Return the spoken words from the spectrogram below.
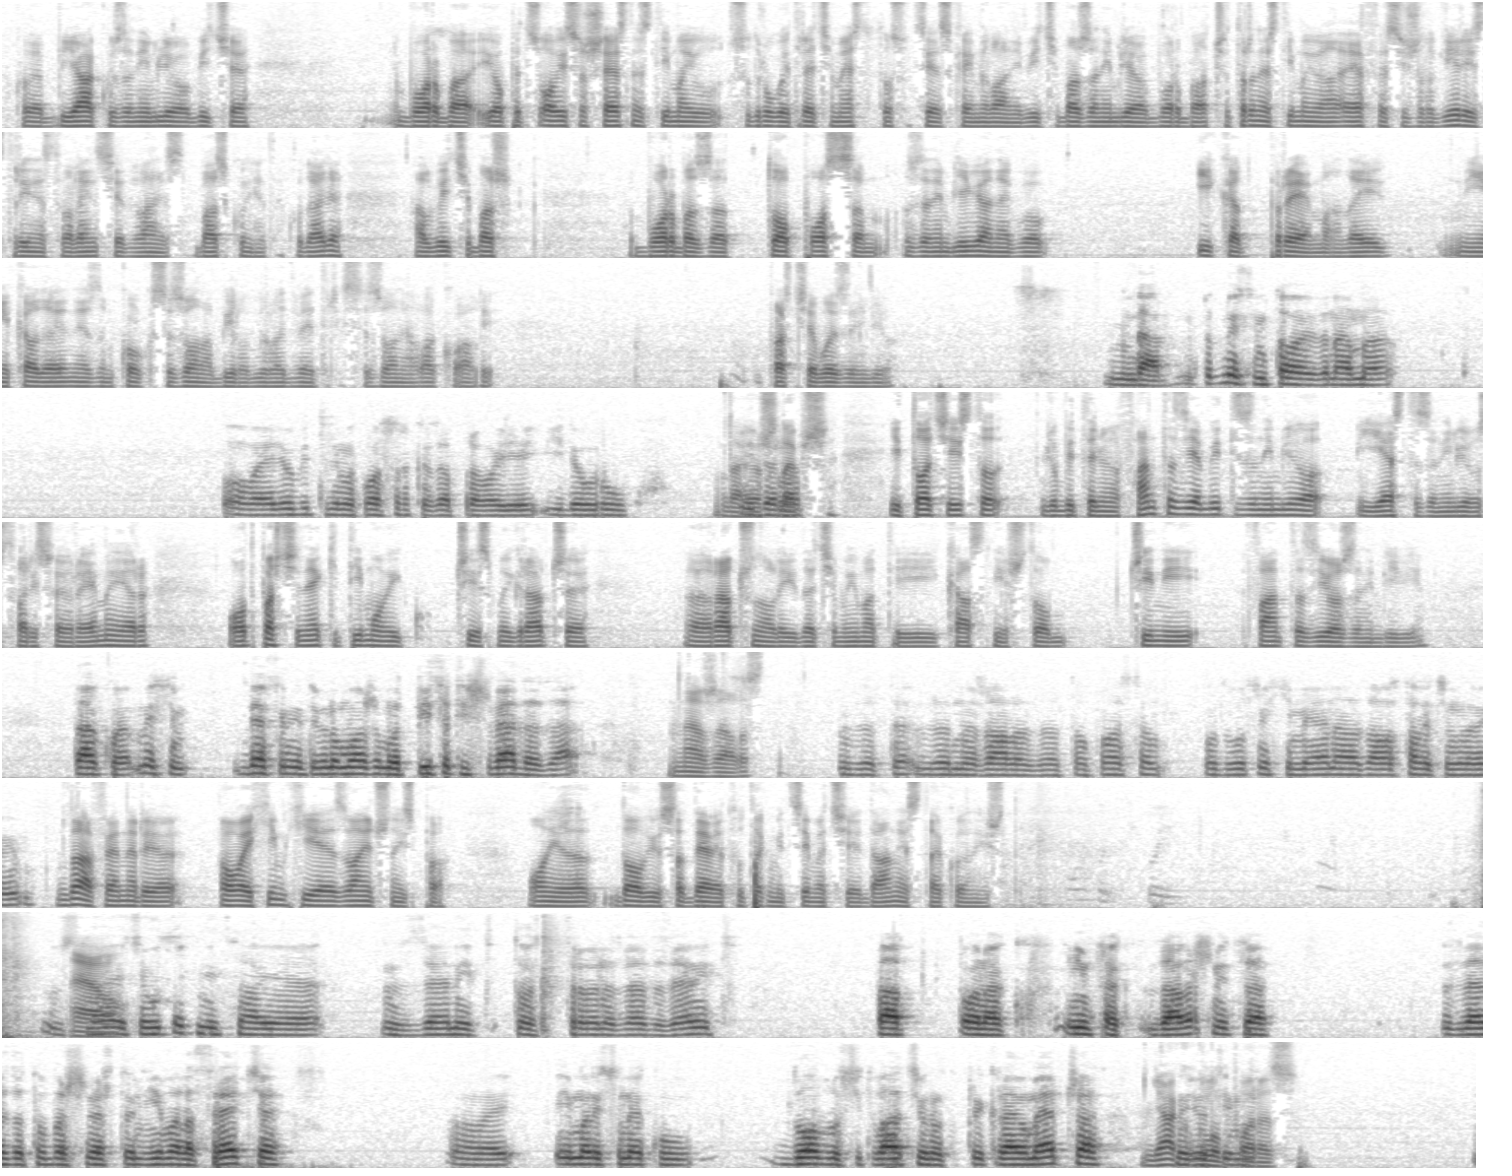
Tako da je jako zanimljivo, bit će borba i opet ovi sa 16 imaju su drugo i treće mesto, to su CSKA i Milani. Biće baš zanimljiva borba. 14 imaju Efes i Žalgiris, 13 Valencija, 12 Baskonija, tako dalje. Ali bit će baš borba za top 8 zanimljivija nego ikad pre, mada i nije kao da je ne znam koliko sezona bilo, bilo je dve, tri sezone ovako, ali baš će bude zanimljivo. Da, mislim to je za nama ovaj, ljubiteljima košarka zapravo je, ide u ruku. Da, Ide još na- lepše. I to će isto ljubiteljima fantazija biti zanimljivo i jeste zanimljivo u stvari sve vreme, jer otpašće neki timovi čije smo igrače e, računali da ćemo imati kasnije, što čini fantaziju još zanimljivije. Tako je, mislim, definitivno možemo otpisati Šveda za, Nažalost. za, te, za nažalost, za to posao od zvučnih imena, a za ostale ćemo da im... Da, Fener je, ovaj Himki je zvanično ispao. On je dobio sa 9 utakmica, imaće 11, tako da ništa. Sljedeća utakmica je Zenit, to je Crvena zvezda Zenit, pa onako, infakt završnica, Zvezda tu baš nešto nije imala sreće, ovaj, imali su neku dobru situaciju pri kraju meča, Jako Međutim- glup poraz.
